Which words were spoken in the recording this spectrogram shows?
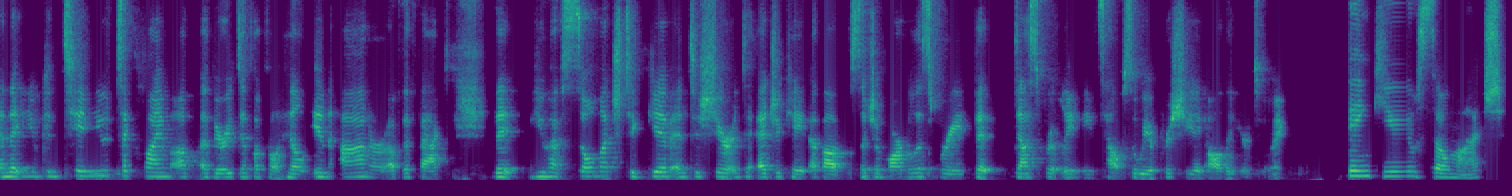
and that you continue to climb up a very difficult hill in honor of the fact that you have so much to give and to share and to educate about such a marvelous breed that desperately needs help. So we appreciate all that you're doing. Thank you so much.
